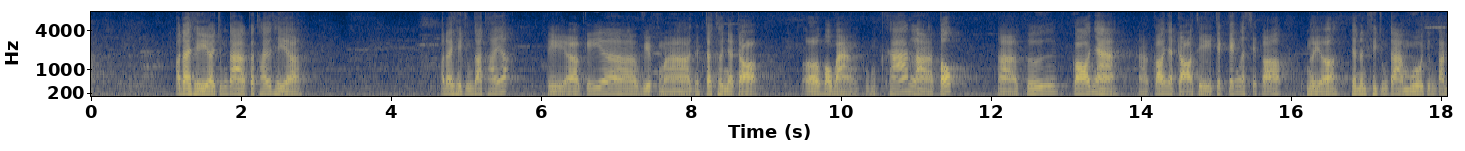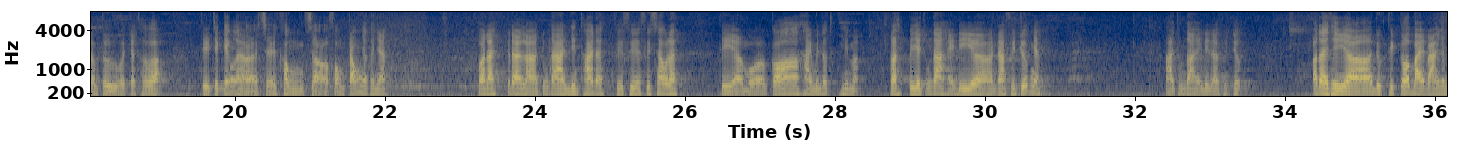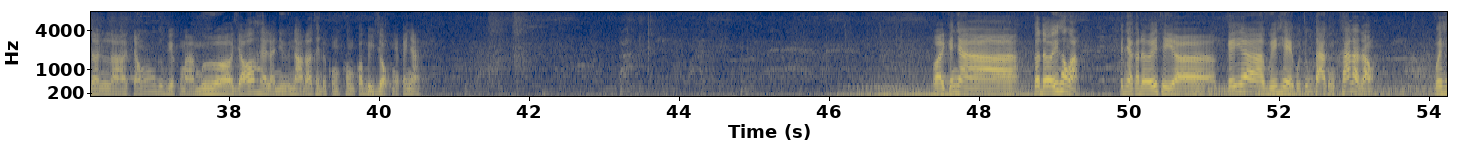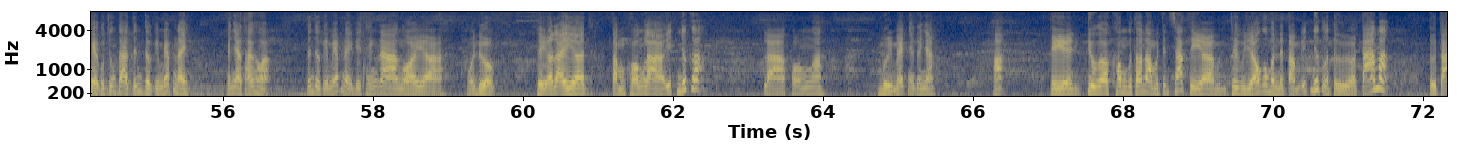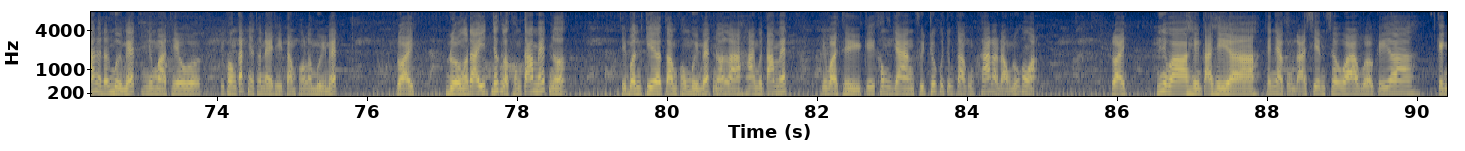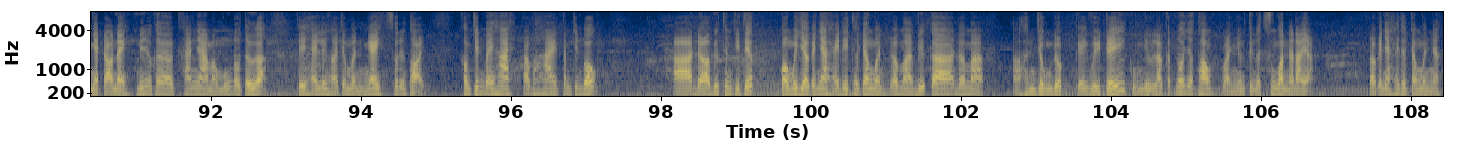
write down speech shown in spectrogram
ở đây thì à, chúng ta có thấy thì à, ở đây thì chúng ta thấy á thì à, cái việc mà cho thuê nhà trọ ở bầu bàng cũng khá là tốt. À, cứ có nhà à, có nhà trọ thì chắc chắn là sẽ có người ở. Cho nên khi chúng ta mua chúng ta đầu tư và cho thuê thì chắc chắn là sẽ không sợ phòng trống nha cả nhà. Và đây cái đây là chúng ta nhìn thấy đây phía phía phía sau đây. Thì có hai miếng đất thuộc hiếm ạ. Rồi bây giờ chúng ta hãy đi ra phía trước nha à, chúng ta hãy đi ra phía trước ở đây thì à, được thiết kế bài bán cho nên là chống cái việc mà mưa gió hay là như thế nào đó thì nó cũng không có bị dột nha cả nhà Vậy cái nhà có để ý không ạ? Cái nhà có để ý thì uh, cái uh, vỉa hè của chúng ta cũng khá là rộng. Vỉa hè của chúng ta tính từ cái mép này, cái nhà thấy không ạ? Tính từ cái mép này đi thẳng ra ngoài uh, ngoài đường. Thì ở đây tầm khoảng là ít nhất á là khoảng à, 10 mét nha cả nhà. Đó. Thì chưa không có thể nào mà chính xác thì theo dự đoán của mình là tầm ít nhất là từ 8 á, từ 8 cho đến 10 mét nhưng mà theo cái khoảng cách như thế này thì tầm khoảng là 10 mét. Rồi, đường ở đây ít nhất là khoảng 8 mét nữa thì bên kia tầm khoảng 10 mét nữa là 28 mét như vậy thì cái không gian phía trước của chúng ta cũng khá là rộng đúng không ạ rồi nếu mà hiện tại thì à, cả nhà cũng đã xem sơ qua về cái à, căn nhà trọ này. Nếu như khán nhà mà muốn đầu tư á thì hãy liên hệ cho mình ngay số điện thoại 0972 332 894 à, đỡ biết thêm chi tiết. Còn bây giờ cả nhà hãy đi theo chân mình để mà biết à, để mà à, hình dung được cái vị trí cũng như là kết nối giao thông và những tiện ích xung quanh ở đây ạ. Rồi cả nhà hãy theo chân mình nha.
